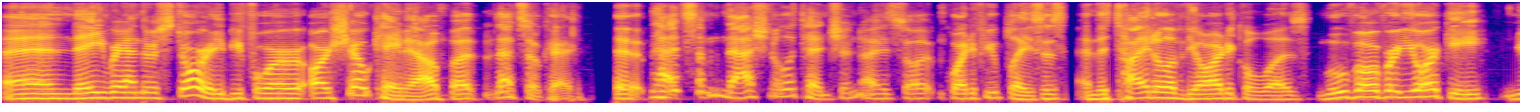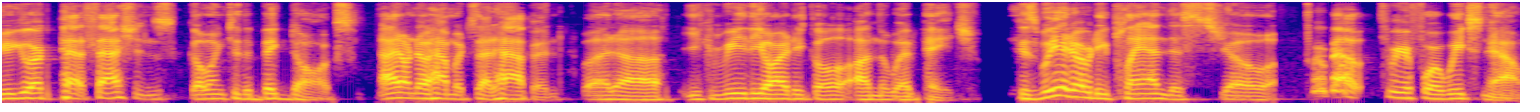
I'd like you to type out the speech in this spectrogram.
And they ran their story before our show came out, but that's okay. It had some national attention. I saw it quite a few places. And the title of the article was Move Over Yorkie New York Pet Fashions Going to the Big Dogs. I don't know how much that happened, but uh, you can read the article on the webpage. Because we had already planned this show for about three or four weeks now,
